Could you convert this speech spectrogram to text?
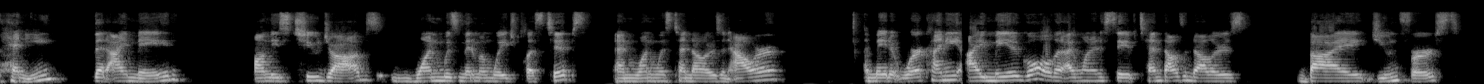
penny that I made on these two jobs. One was minimum wage plus tips and one was $10 an hour. I made it work, honey. I made a goal that I wanted to save $10,000 by June 1st.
